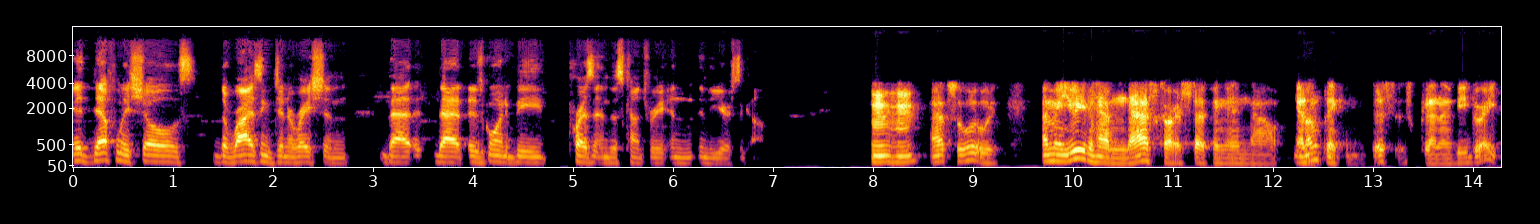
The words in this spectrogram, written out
it definitely shows the rising generation that that is going to be present in this country in, in the years to come. Mhm. Absolutely. I mean, you even have NASCAR stepping in now, and Mhm. I'm thinking this is gonna be great.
